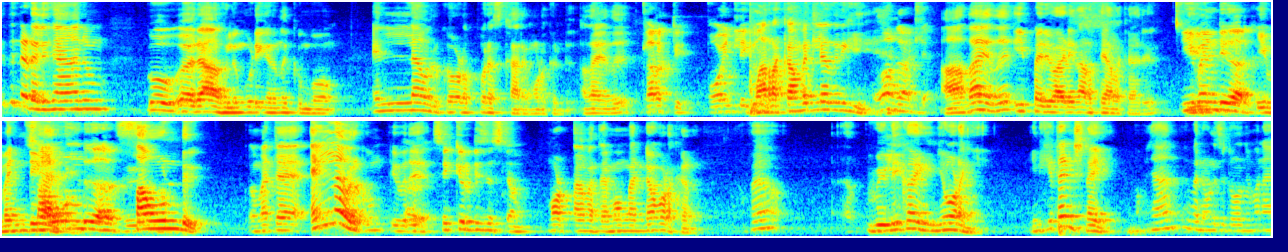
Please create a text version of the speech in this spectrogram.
ഇതിന്റെ ഇടയിൽ ഞാനും രാഹുലും കൂടി ഇങ്ങനെ നിൽക്കുമ്പോ എല്ലാവർക്കും അവിടെ പുരസ്കാരം കൊടുക്കുന്നുണ്ട് അതായത് കറക്റ്റ് പോയിന്റിലേക്ക് മറക്കാൻ പറ്റില്ല അതെനിക്ക് അതായത് ഈ പരിപാടി നടത്തിയ ആൾക്കാര് ഇവന്റ് സൗണ്ട് മറ്റേ എല്ലാവർക്കും ഇവർ സെക്യൂരിറ്റി സിസ്റ്റം മറ്റേ മൊമെന്റോ കൊടുക്കാണ്. അപ്പൊ വിളി കഴിഞ്ഞു തുടങ്ങി. എനിക്ക് ടെൻഷനായി അപ്പൊ ഞാൻ ഇവനെ വിളിച്ചിട്ട് പറഞ്ഞു മോനെ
